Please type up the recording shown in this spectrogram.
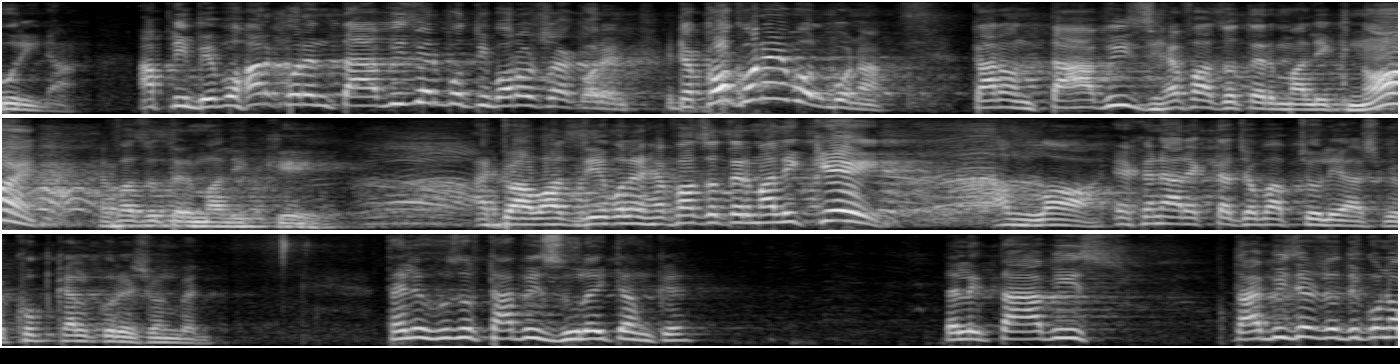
করি না। আপনি ব্যবহার করেন, তাবিজের প্রতি ভরসা করেন, এটা কখনোই বলব না। কারণ তাবিজ হেফাজতের মালিক নয়, হেফাজতের মালিক কে? একটু আওয়াজ দিয়ে বলেন, হেফাজতের মালিক কে? আল্লাহ, এখানে আরেকটা জবাব চলে আসবে, খুব খেয়াল করে শুনবেন। তাহলে হুজুর, তাবিজ ঝুলাইতাম কে? তাহলে তাবিজ তাবিজের যদি কোনো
